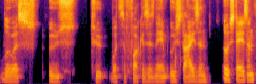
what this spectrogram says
Louis Oos to what's the fuck is his name? Oosthuizen. Oosthuizen.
